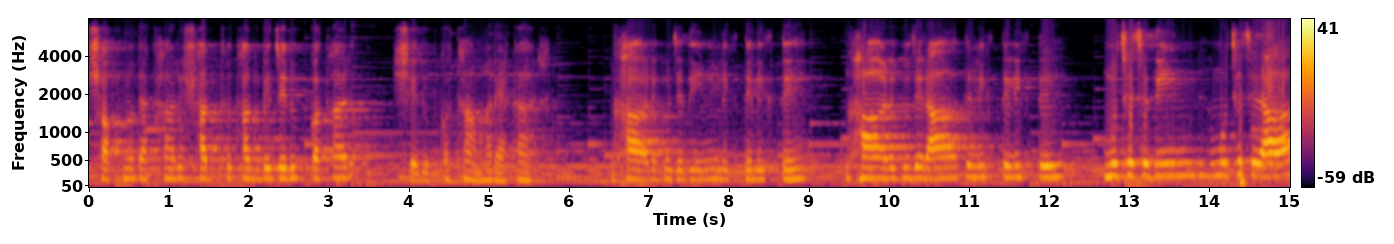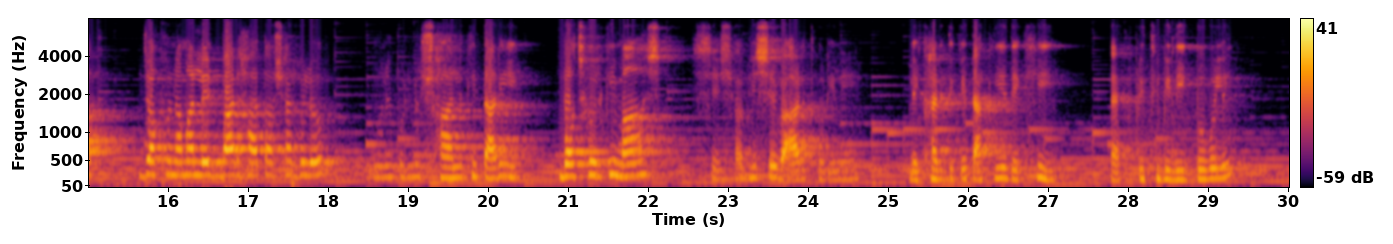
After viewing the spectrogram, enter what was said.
স্বপ্ন দেখার সাধ্য থাকবে যেরূপ কথার, সেরূপ কথা আমার একার। ঘাড় গুঁজে দিন লিখতে লিখতে, ঘাড় গুঁজে রাত লিখতে লিখতে, মুছেছে দিন, মুছেছে রাত। যখন আমার লেখবার হাত অসার হলো, মনে পড়ল সাল কি তারিখ, বছর কি মাস সেসব হিসেব আর ধরিনি। লেখার দিকে তাকিয়ে দেখি, এক পৃথিবী লিখব বলে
